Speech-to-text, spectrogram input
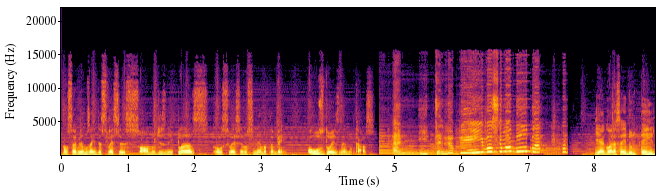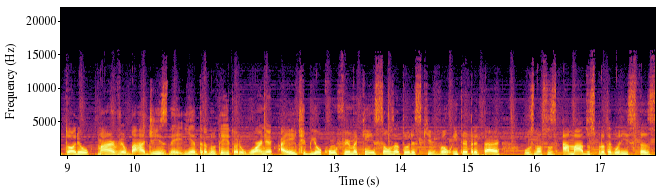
Não sabemos ainda se vai ser só no Disney Plus ou se vai ser no cinema também. Ou os dois, né, no caso. Anitta, meu bem, você é uma boba! E agora, saindo do território Marvel barra Disney e entrando no território Warner, a HBO confirma quem são os atores que vão interpretar os nossos amados protagonistas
